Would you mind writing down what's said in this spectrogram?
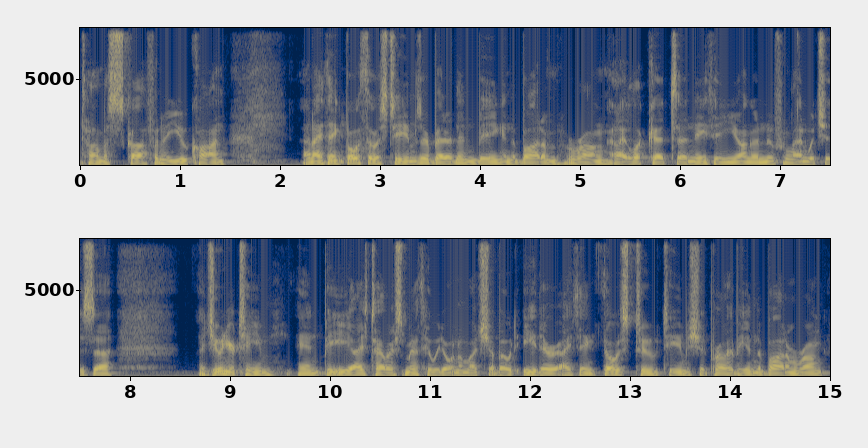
Thomas Scoffin of Yukon. And I think both those teams are better than being in the bottom rung. I look at uh, Nathan Young of Newfoundland, which is uh, a junior team, and PEI's Tyler Smith, who we don't know much about either. I think those two teams should probably be in the bottom rung,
